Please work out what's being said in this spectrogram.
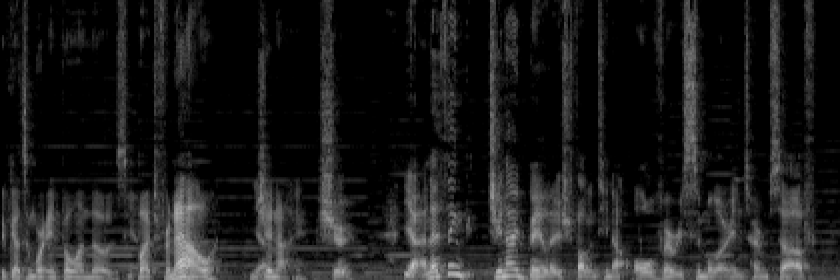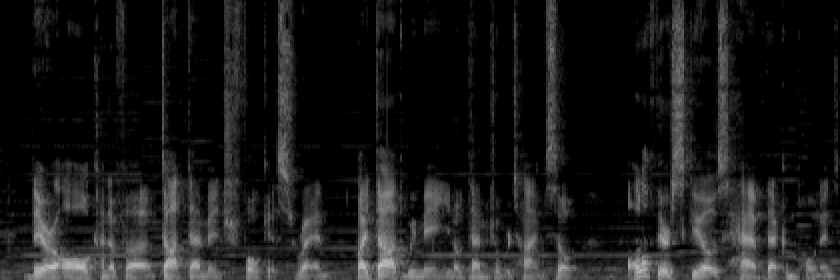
we've got some more info on those. Yeah. But for now, Yeah. Jinai. Sure. Yeah, and I think Jinai, Baileysh, Valentina all very similar in terms of they are all kind of uh, dot damage focus, right? And by dot we mean you know damage over time. So all of their skills have that component.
